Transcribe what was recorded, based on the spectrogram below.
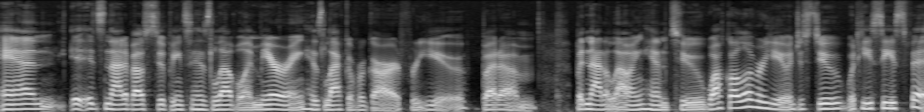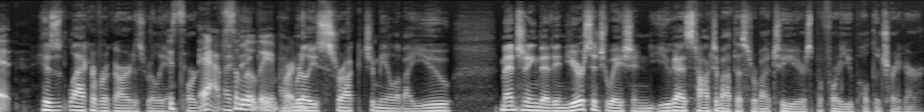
and it's not about stooping to his level and mirroring his lack of regard for you, but um, but not allowing him to walk all over you and just do what he sees fit. His lack of regard is really It's important. Absolutely important. I'm really struck, Jamilah, by you mentioning that in your situation, you guys talked about this for about two years before you pulled the trigger.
